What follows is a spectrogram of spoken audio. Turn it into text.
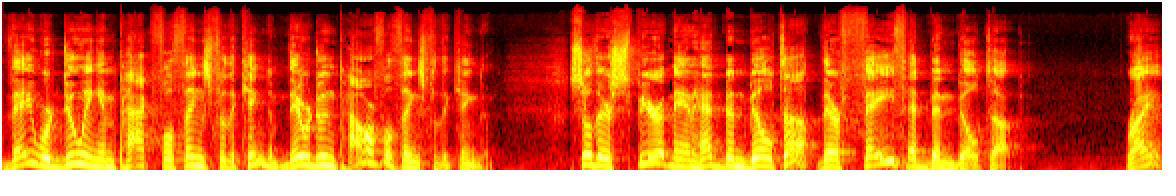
they were doing impactful things for the kingdom, they were doing powerful things for the kingdom. So their spirit man had been built up, their faith had been built up, right?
